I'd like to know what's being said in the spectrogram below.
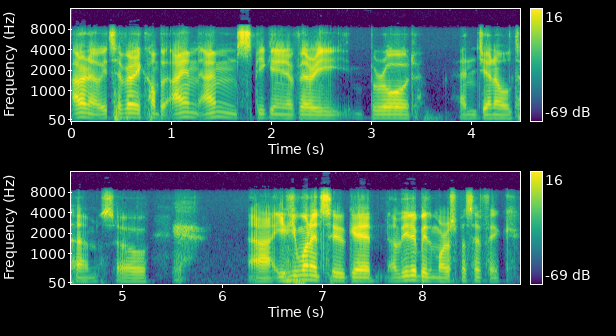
I don't know. It's a very complex. I'm I'm speaking in a very broad and general term. So uh, if you wanted to get a little bit more specific,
